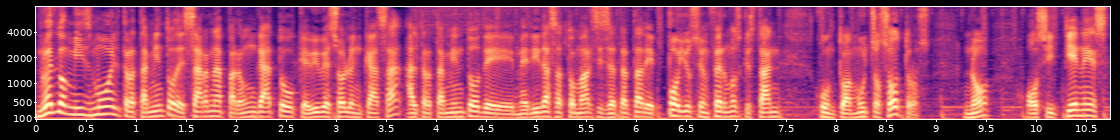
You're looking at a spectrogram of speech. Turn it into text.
no es lo mismo el tratamiento de sarna para un gato que vive solo en casa al tratamiento de medidas a tomar si se trata de pollos enfermos que están junto a muchos otros, ¿no? O si tienes,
